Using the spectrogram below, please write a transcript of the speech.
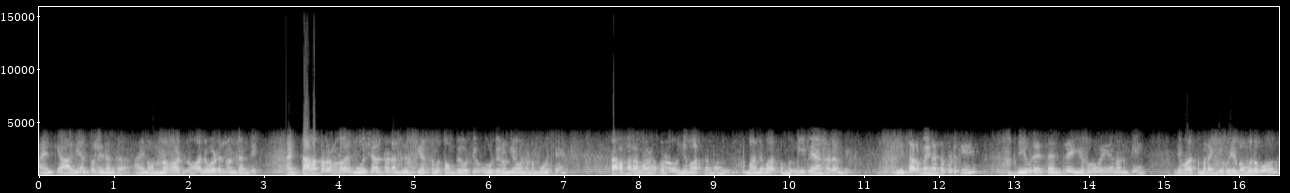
ఆయనకి ఆది అంతం లేదంట. ఆయన ఉన్నవాడును అనువాడును అంటండి ఆయన తరతరంలో మోసే అంటాడు అందుకని కీర్తనలో తొంభై ఒకటి ఒకటి రెండు ఏమంటాడు మోసే తరతరములకు నువ్వు నివాసము మా నివాసము నీవే అంటాడండి. ఏ తరమైనప్పటికీ దేవుడే తండ్రి యహోవయ్యే మనకి నివాసం మన యుగ యుగములకు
